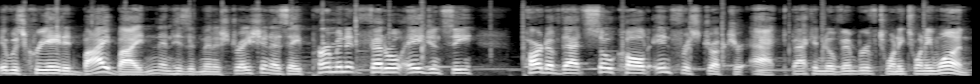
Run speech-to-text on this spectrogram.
It was created by Biden and his administration as a permanent federal agency, part of that so called Infrastructure Act back in November of 2021.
